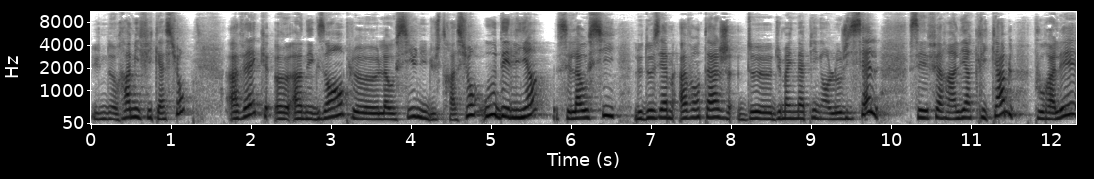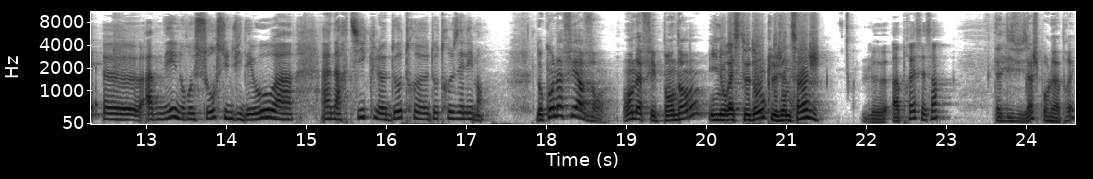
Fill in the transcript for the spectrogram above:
une ramification avec euh, un exemple, euh, là aussi une illustration ou des liens. C'est là aussi le deuxième avantage de, du mind mapping en logiciel, c'est faire un lien cliquable pour aller euh, amener une ressource, une vidéo, un, un article, d'autres d'autres éléments. Donc on a fait avant, on a fait pendant, il nous reste donc le jeune singe? Le après, c'est ça? T'as des usages pour le après?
